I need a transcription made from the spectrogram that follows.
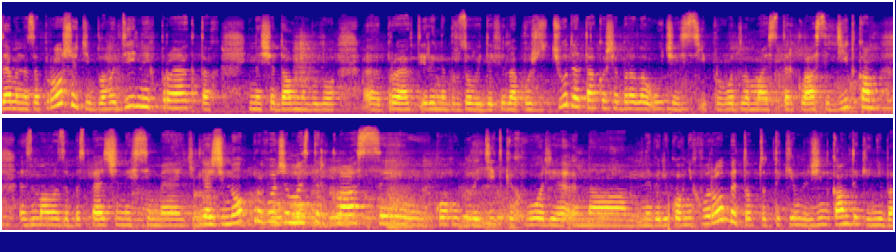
Де мене запрошують і в благодійних проєктах. І нещодавно було е, проєкт Ірини Брузової «Дефіле по життю, де також я брала участь і проводила майстер-класи діткам з малозабезпечених сімей. Для жінок проводжу майстер-класи, у кого були дітки хворі на невиліковні хвороби, тобто таким жінкам такий ніби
